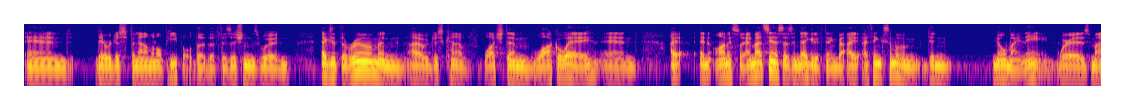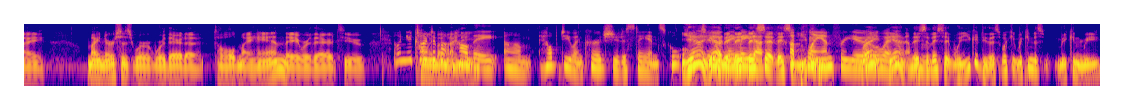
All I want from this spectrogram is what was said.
and they were just phenomenal people. The, the physicians would exit the room, and I would just kind of watch them walk away. And I, and honestly, I'm not saying this as a negative thing, but I, I think some of them didn't know my name, whereas my my nurses were, were there to, to hold my hand. They were there to. When you talked about how name. they um, helped you, encouraged you to stay in school. Yeah, too, yeah. and They, they, they, made they a, said they said a plan can, for you. Right? and, yeah. They mhm. said they said, well, you could do this. We can we can just we can re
